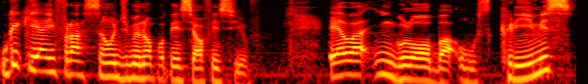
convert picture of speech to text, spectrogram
O que, que é a infração de menor potencial ofensivo? Ela engloba os crimes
